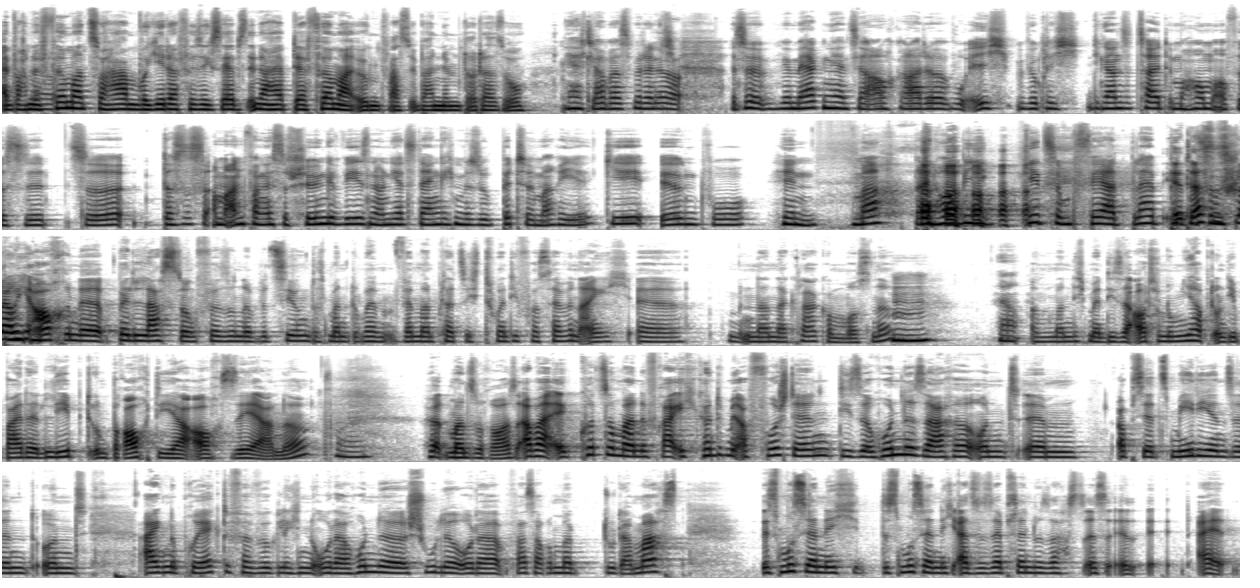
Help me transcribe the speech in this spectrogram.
einfach eine Firma zu haben, wo jeder für sich selbst innerhalb der Firma irgendwas übernimmt oder so. Ja, ich glaube, das wird ja nicht. Ja. Also, wir merken jetzt ja auch gerade, wo ich wirklich die ganze Zeit im Homeoffice sitze, das ist am Anfang ist es schön gewesen und jetzt denke ich mir so, bitte, Marie, geh irgendwo hin. Mach dein Hobby, geh zum Pferd, bleib bitte Ja, das fünf ist, glaube ich, auch eine Belastung für so eine Beziehung, dass man, wenn wenn man plötzlich 24-7 eigentlich äh, miteinander klarkommen muss, ne? Mhm. Ja. Und man nicht mehr diese Autonomie habt und ihr beide lebt und braucht die ja auch sehr, ne? Voll. Hört man so raus. Aber äh, kurz noch mal eine Frage. Ich könnte mir auch vorstellen, diese Hundesache und ähm, ob es jetzt Medien sind und eigene Projekte verwirklichen oder Hundeschule oder was auch immer du da machst, es muss ja nicht, das muss ja nicht, also selbst wenn du sagst, es, äh,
